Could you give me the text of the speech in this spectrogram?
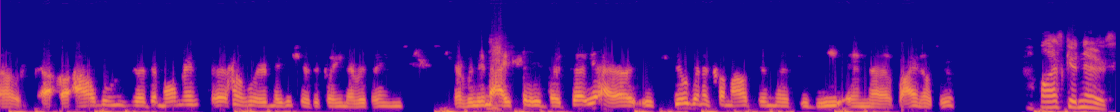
uh, uh albums at the moment. Uh, we're making sure to clean everything uh, really nicely, but uh, yeah, it's still going to come out in the CD and vinyl too. Well, that's good news.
